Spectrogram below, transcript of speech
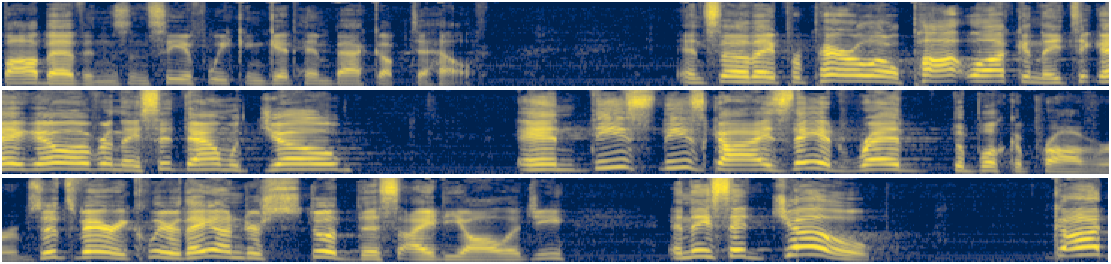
Bob Evans and see if we can get him back up to health. And so they prepare a little potluck and they, t- they go over and they sit down with Job. And these, these guys, they had read the book of Proverbs. It's very clear. They understood this ideology. And they said, Job, God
